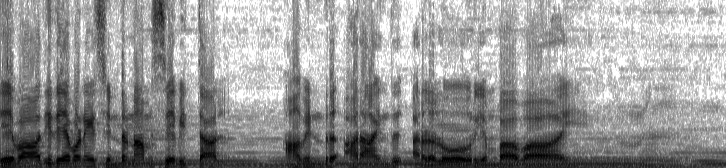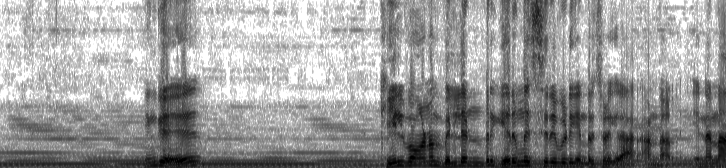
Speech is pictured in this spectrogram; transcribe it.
தேவாதி தேவனை சென்று நாம் சேவித்தால் ஆவென்று ஆராய்ந்து அருளலோர் எம்பாவாய். இங்கு கீழ்வானம் வெள்ளென்று எருமை சிறுவிடு என்று சொல்கிறார் ஆண்டாள். என்னன்னா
